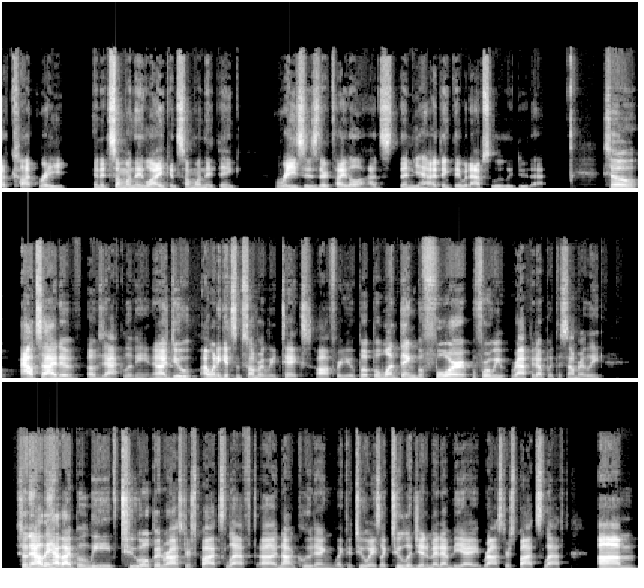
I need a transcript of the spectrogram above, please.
a cut rate and it's someone they like and someone they think raises their title odds, then yeah, I think they would absolutely do that. So outside of of Zach LaVine, and I do I want to get some summer league takes off for you. But but one thing before before we wrap it up with the summer league. So now they have, I believe, two open roster spots left, uh, not including like the two ways, like two legitimate NBA roster spots left. Um,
